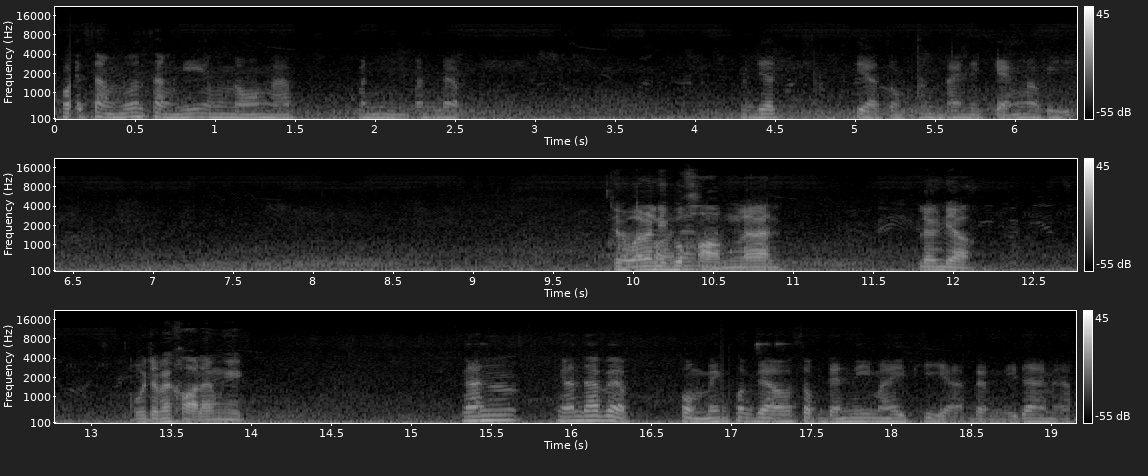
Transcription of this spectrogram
คอยสั่งนู่นสั่งนี่ของน้องครับ มันมันแบบ มันจะเสียสมดุลภายในแก๊งอะพี่ ถือว่าเรื่องนี้กูขอมึงแล้วกันเรื่องเดียวกูจะไม่ขออะไรมึงอีกงั้นงั้นถ้าแบบผมเป็นคนไปเอาศพแดนนี่มาให้พี่อะแบบนี้ได้ไหมครับ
